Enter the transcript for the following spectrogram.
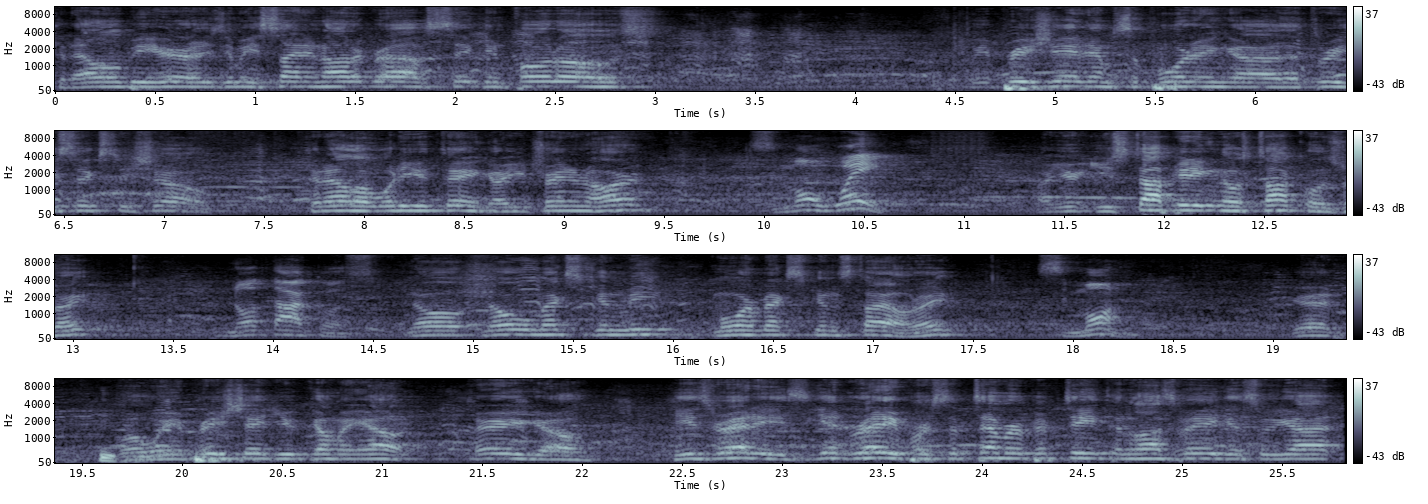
Canelo will be here. He's going to be signing autographs, taking photos. We appreciate him supporting uh, the 360 show. Canelo, what do you think? Are you training hard? Simone, wait. Uh, you, you stopped eating those tacos, right? No tacos. No, no Mexican meat, more Mexican style, right? Simon. Good. Well, we appreciate you coming out. There you go. He's ready. He's getting ready for September 15th in Las Vegas. We got.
